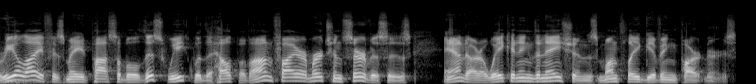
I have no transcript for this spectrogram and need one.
Real Life is made possible this week with the help of On Fire Merchant Services and our Awakening the Nation's monthly giving partners.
